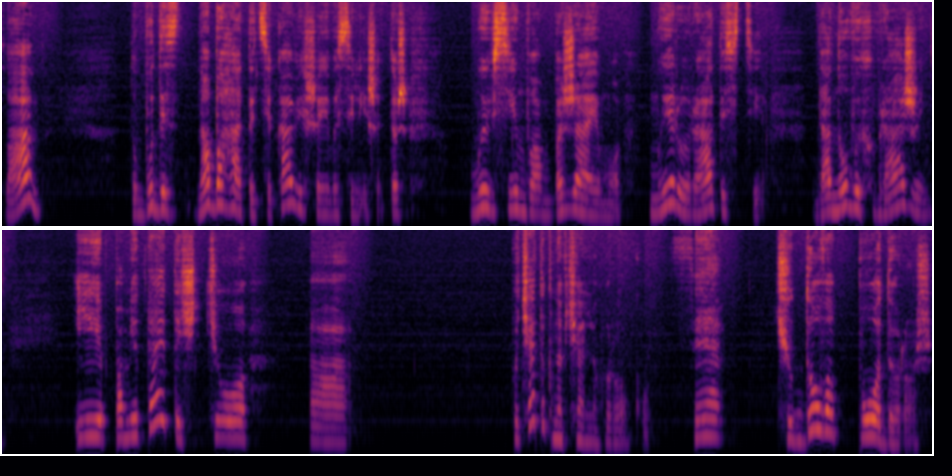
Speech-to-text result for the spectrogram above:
план, то буде набагато цікавіше і веселіше. Тож ми всім вам бажаємо миру, радості, да? нових вражень. І пам'ятайте, що а, початок навчального року це чудова подорож,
